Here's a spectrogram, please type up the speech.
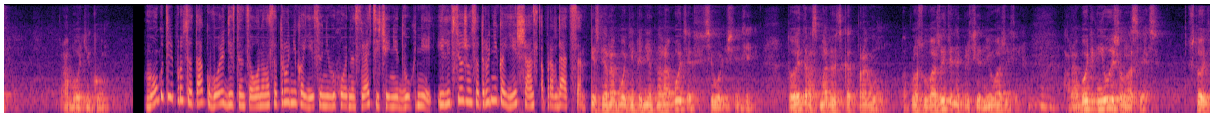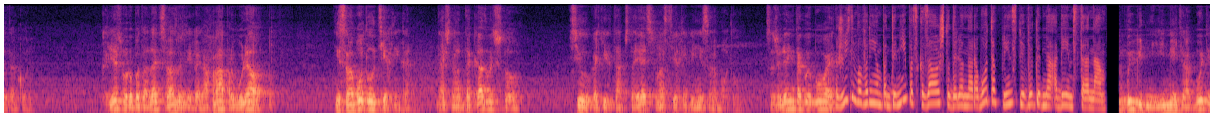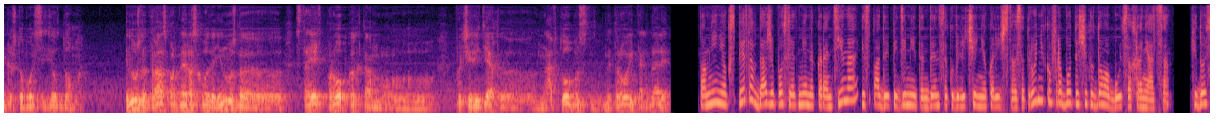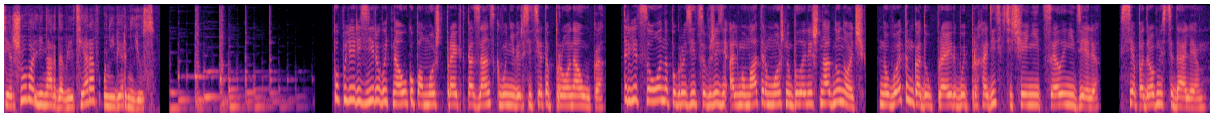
работнику. Могут ли просто так уволить дистанционного сотрудника, если он не выходит на связь в течение двух дней? Или все же у сотрудника есть шанс оправдаться? Если работника нет на работе в сегодняшний день, то это рассматривается как прогул. Вопрос уважительный, причин неуважительный. А работник не вышел на связь. Что это такое? Конечно, работодатель сразу возникает, ага, прогулял. Не сработала техника. Значит, надо доказывать, что в силу каких-то обстоятельств у нас техника не сработала. К сожалению, такое бывает. Жизнь во время пандемии подсказала, что удаленная работа в принципе выгодна обеим сторонам. Выгоднее иметь работника, чтобы он сидел дома. Не нужно транспортные расходы, не нужно э, стоять в пробках, там, э, в очередях э, на автобус, метро и так далее. По мнению экспертов, даже после отмены карантина и спада эпидемии тенденция к увеличению количества сотрудников, работающих из дома, будет сохраняться. Федосия Ершова, Ленар Довлетьяров, Универ News. Популяризировать науку поможет проект Казанского университета «Про наука». Традиционно погрузиться в жизнь Альма-Матер можно было лишь на одну ночь, но в этом году проект будет проходить в течение целой недели. Все подробности далее.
